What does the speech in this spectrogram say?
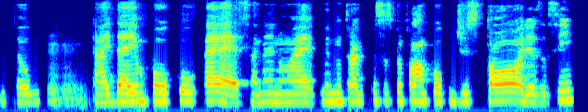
Então, uhum. a ideia um pouco é essa, né? Não é, eu não trago pessoas para falar um pouco de histórias, assim,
